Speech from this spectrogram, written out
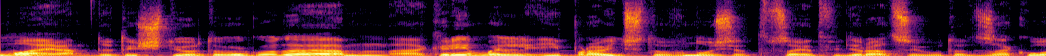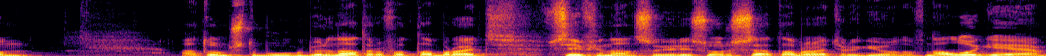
мая 2004 года а, Кремль и правительство вносят в Совет Федерации вот этот закон о том, чтобы у губернаторов отобрать все финансовые ресурсы, отобрать у регионов налоги.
